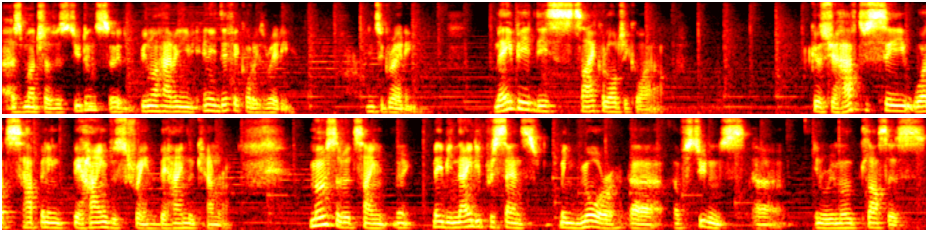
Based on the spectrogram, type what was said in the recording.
as much as the students, so we're not having any difficulties really integrating. Maybe this psychological help, because you have to see what's happening behind the screen, behind the camera. Most of the time, maybe 90%, maybe more uh, of students uh, in remote classes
